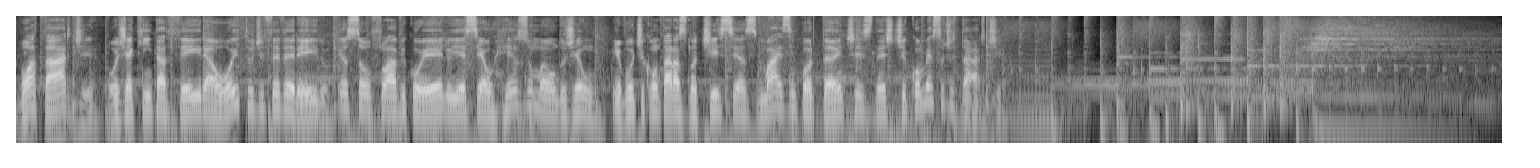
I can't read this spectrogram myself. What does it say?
Boa tarde. Hoje é quinta-feira, 8 de fevereiro. Eu sou o Flávio Coelho e esse é o resumão do G1. Eu vou te contar as notícias mais importantes neste começo de tarde.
